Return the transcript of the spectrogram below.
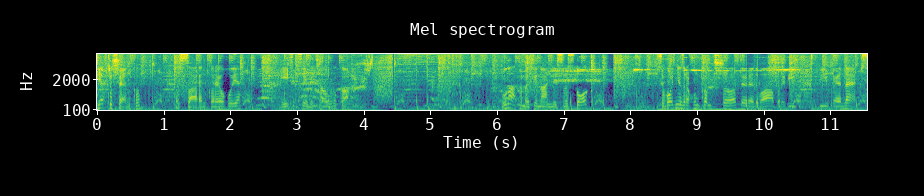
Євтушенко. Заренко реагує. І фіксує м'яча у руках. Лунатиме фінальний свисток. Сьогодні з рахунком 4-2 Боревій віграє Некс.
